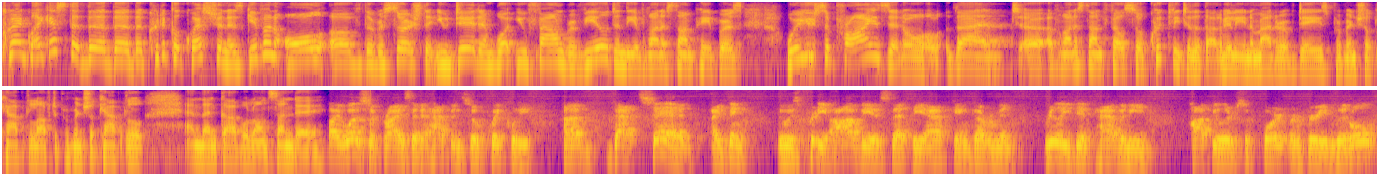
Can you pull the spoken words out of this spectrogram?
Craig, I guess the, the, the, the, critical question is given all of the research that you did and what you found revealed in the Afghanistan papers, were you surprised at all that uh, Afghanistan fell so quickly to the Taliban, really in a matter of days, provincial capital after provincial capital, and then Kabul on Sunday? I was surprised that it happened so quickly. Uh, that said, I think it was pretty obvious that the Afghan government really didn't have any popular support or very little.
